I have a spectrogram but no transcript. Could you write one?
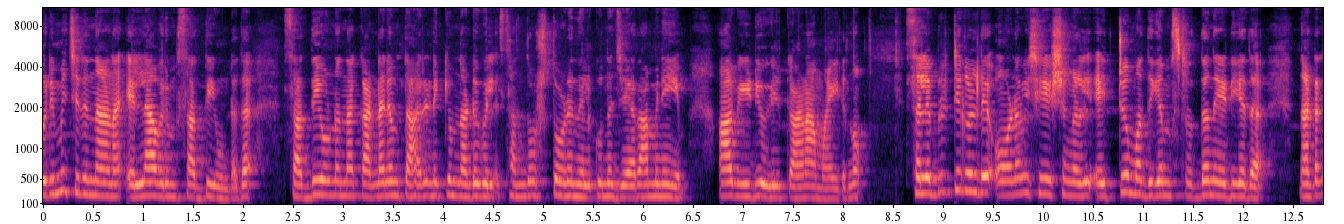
ഒരുമിച്ചിരുന്നാണ് എല്ലാവരും സദ്യയുണ്ടത്. സദ്യയുണ്ണുന്ന കണ്ണനും താരിണിക്കും നടുവിൽ സന്തോഷത്തോടെ നിൽക്കുന്ന ജയറാമിനെയും ആ വീഡിയോയിൽ കാണാമായിരുന്നു. സെലിബ്രിറ്റികളുടെ ഓണവിശേഷങ്ങളിൽ ഏറ്റവും അധികം ശ്രദ്ധ നേടിയത് നടൻ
